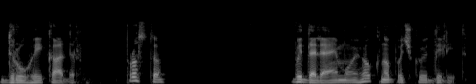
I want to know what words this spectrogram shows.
другий кадр. Просто видаляємо його кнопочкою Delete.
